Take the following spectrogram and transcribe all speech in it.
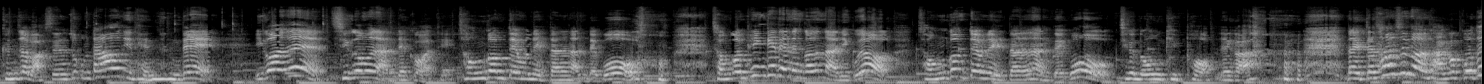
근접 악세는 조금 다운이 됐는데 이거는 지금은 안 될 것 같아. 점검 때문에 일단은 안 되고 점검 핑계 대는 거는 아니고요. 점검 때문에 일단은 안 되고 지금 너무 깊어 내가 나 일단 30만 원 담갔거든.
